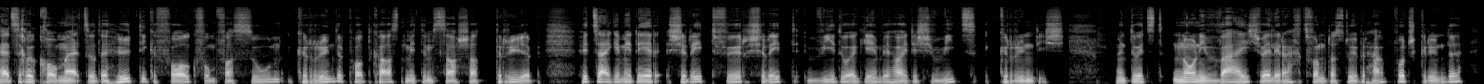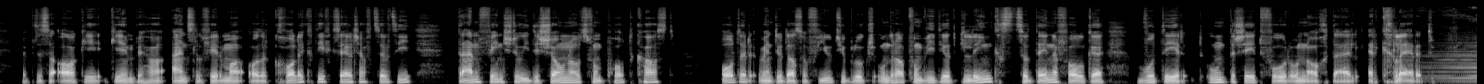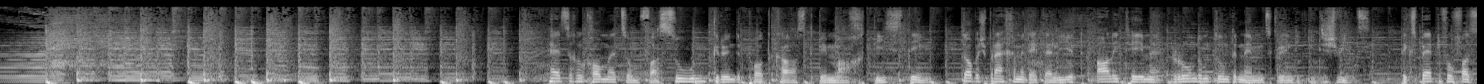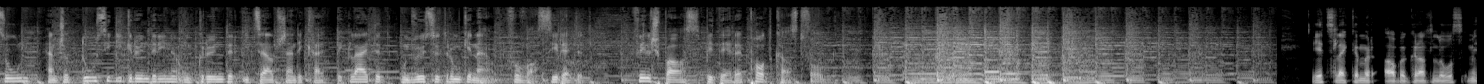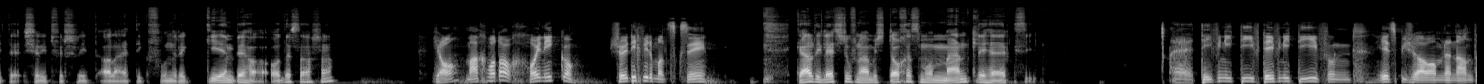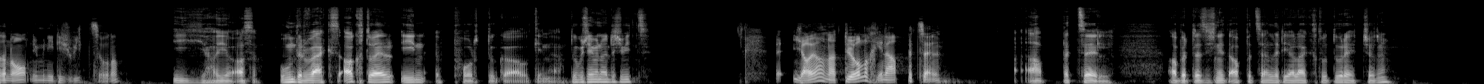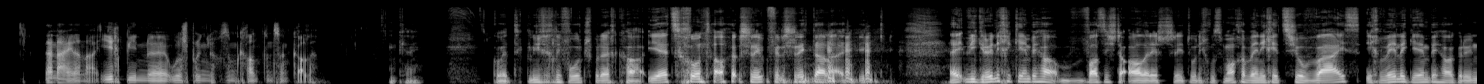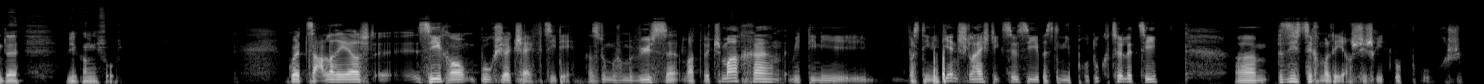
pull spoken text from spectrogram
Herzlich willkommen zu der heutigen Folge vom Fasun Gründer Podcast mit dem Sascha Trüb. Heute zeigen wir dir Schritt für Schritt, wie du eine GmbH in der Schweiz gründest. Wenn du jetzt noch nicht weißt, welche Rechtsform das du überhaupt willst gründen, ob das eine AG, GmbH, Einzelfirma oder Kollektivgesellschaft soll sein, dann findest du in den Show Notes vom Podcast oder wenn du das auf YouTube schaust, unterhalb vom Video die Links zu den Folgen, wo dir den Unterschied, Vor- und Nachteil erklären. Herzlich willkommen zum Fasun Gründer Podcast bei Macht dein Ding. Hier besprechen wir detailliert alle Themen rund um die Unternehmensgründung in der Schweiz. Die Experten von Fasun haben schon tausende Gründerinnen und Gründer in die Selbstständigkeit begleitet und wissen darum genau, von was sie reden. Viel Spaß bei dieser Podcast-Folge. Jetzt legen wir aber gerade los mit der Schritt-für-Schritt-Anleitung von einer GmbH, oder Sascha? Ja, machen wir doch. Hoi Nico. Schön, dich wieder mal zu sehen. Gell, die letzte Aufnahme war doch ein Moment her. Äh, definitiv, definitiv. Und jetzt bist du auch an einem anderen Ort, nicht mehr in der Schweiz, oder? Ja, ja, also unterwegs, aktuell in Portugal, genau. Du bist immer noch in der Schweiz? Äh, ja, ja, natürlich, in Appenzell. Appenzell. Aber das ist nicht Appenzeller Dialekt, den du redest, oder? Nein, nein, nein, nein. Ich bin äh, ursprünglich aus dem Kanton St. Gallen. Okay. Gut, gleich ein bisschen Vorgespräch gehabt. Jetzt kommt aber Schritt für Schritt allein. hey, wie gründe ich eine GmbH? Was ist der allererste Schritt, den ich muss machen muss? Wenn ich jetzt schon weiss, ich will eine GmbH gründen, wie gehe ich vor? Gut, zuallererst, äh, sicher brauchst du eine Geschäftsidee. Also du musst mal wissen, was du machen willst, deine, was deine Dienstleistung soll sein, was deine Produkte sollen sein. Ähm, das ist sicher mal der erste Schritt, den du brauchst.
